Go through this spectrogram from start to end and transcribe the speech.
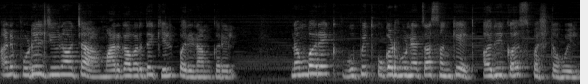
आणि पुढील जीवनाच्या मार्गावर देखील परिणाम करेल. नंबर एक गुपित उघड होण्याचा संकेत अधिकच स्पष्ट होईल.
